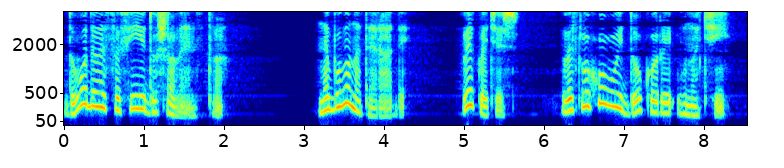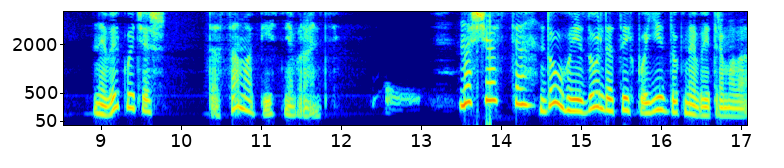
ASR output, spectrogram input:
доводили Софію до шаленства. Не було на те ради. Викличеш, вислуховуй докори уночі. Не викличеш та сама пісня вранці. На щастя, довго Ізольда цих поїздок не витримала.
